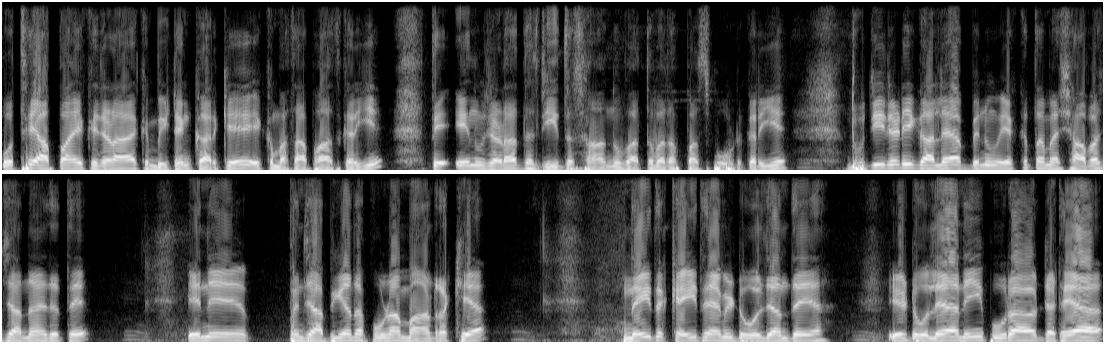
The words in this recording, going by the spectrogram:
ਉੱਥੇ ਆਪਾਂ ਇੱਕ ਜਿਹੜਾ ਇੱਕ ਮੀਟਿੰਗ ਕਰਕੇ ਇੱਕ ਮਤਾ ਪਾਸ ਕਰੀਏ ਤੇ ਇਹਨੂੰ ਜਿਹੜਾ ਦਲਜੀਤ ਦਸਾਨ ਨੂੰ ਵੱਧ ਤੋਂ ਵੱਧ ਆਪਾਂ ਸਪੋਰਟ ਕਰੀਏ। ਦੂਜੀ ਜਿਹੜੀ ਗੱਲ ਆ, ਮੈਨੂੰ ਇੱਕ ਤਾਂ ਮੈਂ ਸ਼ਾਬਾਸ਼ ਜਾਣਾ ਇਹਦੇ ਤੇ। ਇਹਨੇ ਪੰਜਾਬੀਆਂ ਦਾ ਪੂਰਾ ਮਾਣ ਰੱਖਿਆ। ਨਹੀਂ ਤਾਂ ਕਈ ਤਾਂ ਐਵੇਂ ਡੋਲ ਜਾਂਦੇ ਆ। ਇਹ ਡੋਲਿਆ ਨਹੀਂ, ਪੂਰਾ ਡਟਿਆ।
